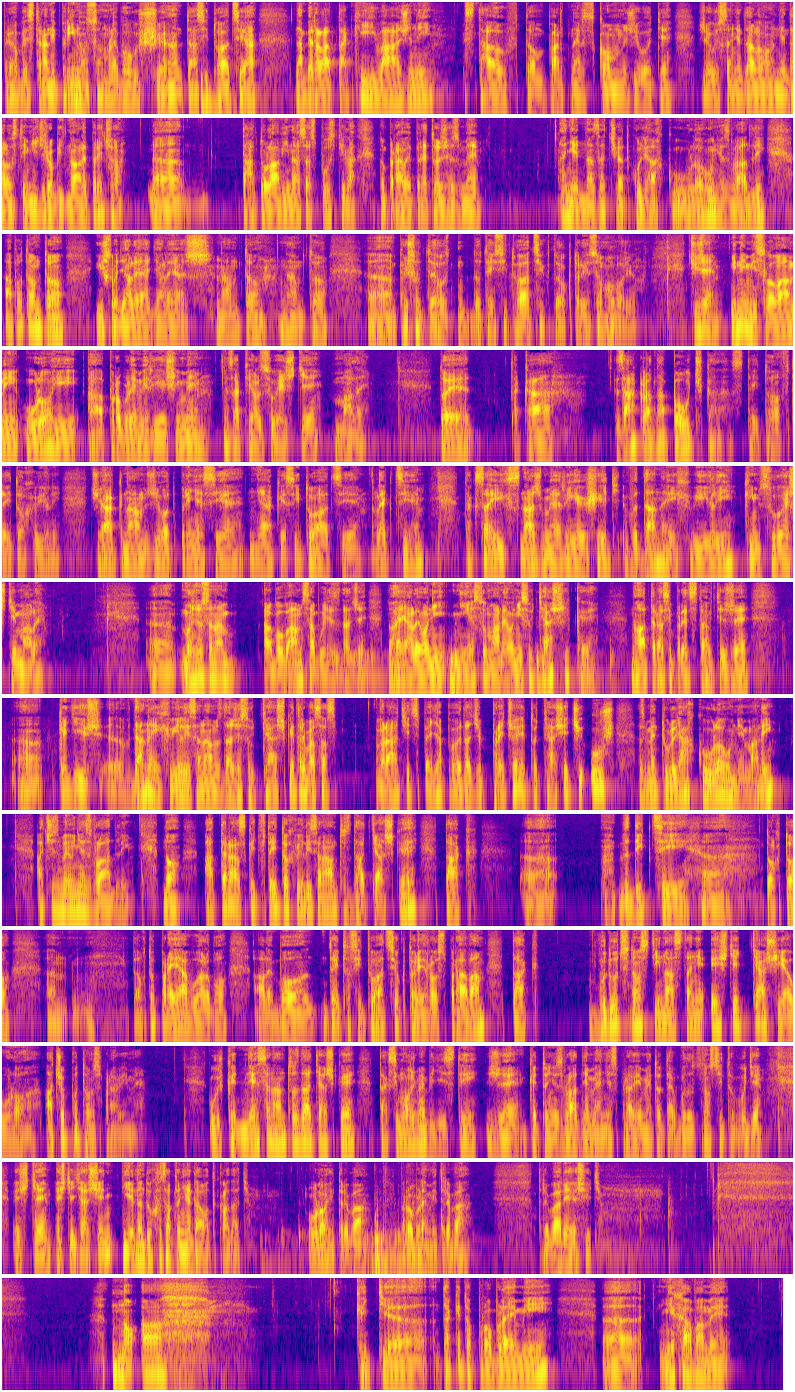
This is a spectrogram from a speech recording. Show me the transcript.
pre obe strany prínosom, lebo už tá situácia naberala taký vážny stav v tom partnerskom živote, že už sa nedalo, nedalo s tým nič robiť. No ale prečo táto lavína sa spustila? No práve preto, že sme hneď na začiatku ľahkú úlohu nezvládli a potom to išlo ďalej a ďalej, až nám to, nám to uh, prišlo do, tej situácie, o ktorej som hovoril. Čiže inými slovami, úlohy a problémy riešime, zakiaľ sú ešte malé. To je taká základná poučka z tejto, v tejto chvíli. Čiže ak nám život prinesie nejaké situácie, lekcie, tak sa ich snažme riešiť v danej chvíli, kým sú ešte malé. E, možno sa nám, alebo vám sa bude zdať, že no hej, ale oni nie sú malé, oni sú ťažké. No a teraz si predstavte, že keď už e, v danej chvíli sa nám zdá, že sú ťažké, treba sa vrátiť späť a povedať, že prečo je to ťažšie, či už sme tú ľahkú úlohu nemali a či sme ju nezvládli. No a teraz, keď v tejto chvíli sa nám to zdá ťažké, tak uh, v dikcii tohto tohto prejavu alebo, alebo tejto situácie, o ktorej rozprávam, tak v budúcnosti nastane ešte ťažšia úloha. A čo potom spravíme? už keď dnes sa nám to zdá ťažké, tak si môžeme byť istí, že keď to nezvládneme a nespravíme to, tak v budúcnosti to bude ešte, ešte ťažšie. Jednoducho sa to nedá odkladať. Úlohy treba, problémy treba, treba riešiť. No a keď e, takéto problémy nechávame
